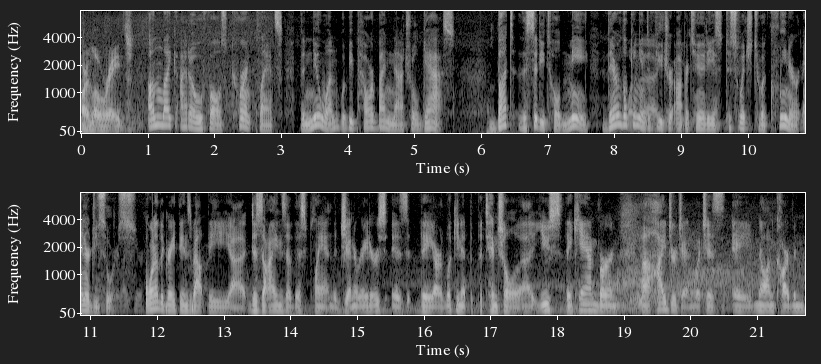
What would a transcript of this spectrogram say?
our low rates. Unlike Idaho Falls' current plants, the new one would be powered by natural gas. But the city told me they're looking into future opportunities to switch to a cleaner energy source. One of the great things about the uh, designs of this plant and the generators is they are looking at the potential uh, use. They can burn uh, hydrogen, which is a non carbon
